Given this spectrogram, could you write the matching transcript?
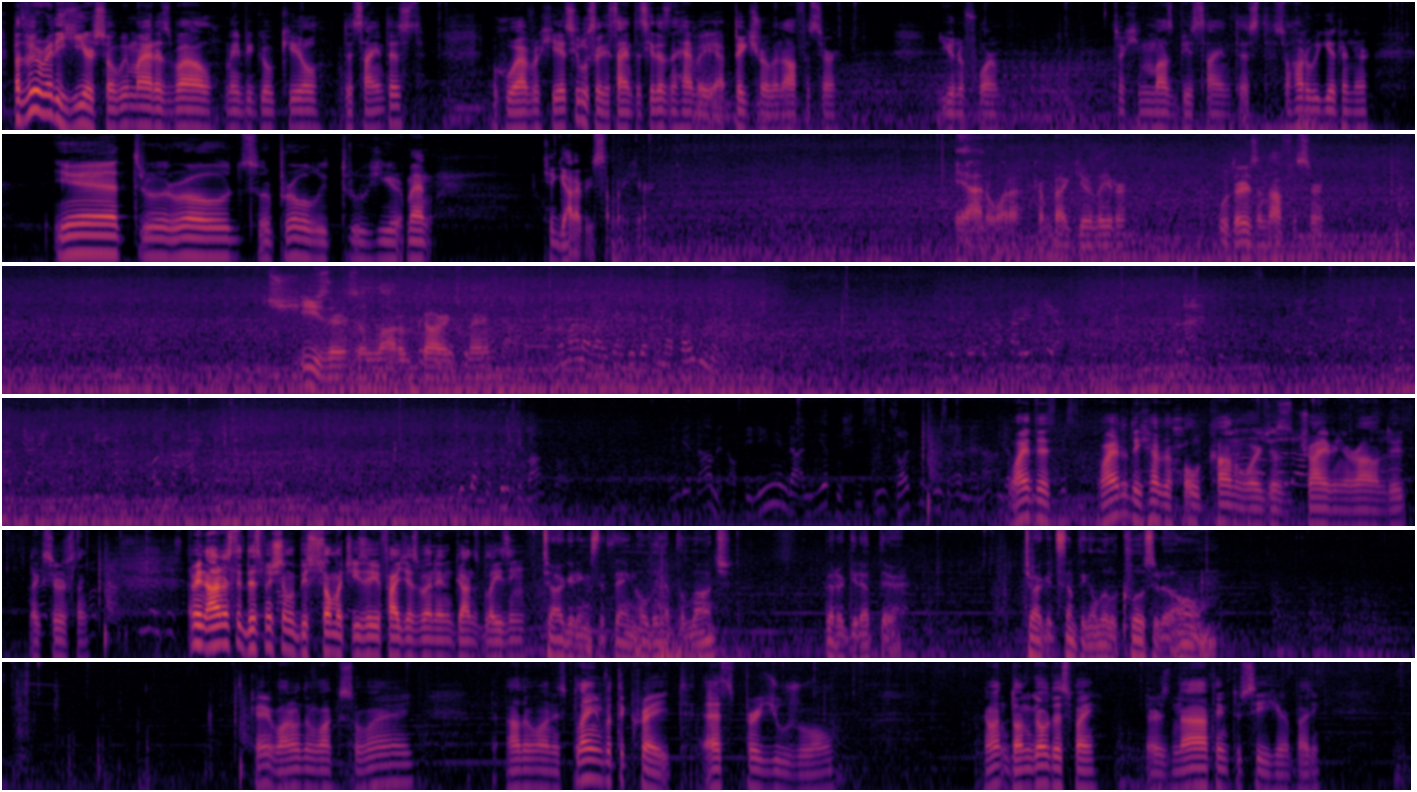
But we're already here, so we might as well maybe go kill the scientist. Whoever he is. He looks like a scientist. He doesn't have a, a picture of an officer uniform. So he must be a scientist. So how do we get in there? Yeah, through roads or probably through here. Man, he gotta be somewhere here. Yeah, I don't wanna come back here later. Oh, there is an officer. Jeez, there's a lot of guards, man. Why did why do they have the whole convoy just driving around, dude? Like seriously. I mean, honestly, this mission would be so much easier if I just went in guns blazing. Targeting's the thing holding up the launch. Better get up there. Target something a little closer to home. Okay, one of them walks away. The other one is playing with the crate, as per usual. Come on, don't go this way. There's nothing to see here, buddy.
